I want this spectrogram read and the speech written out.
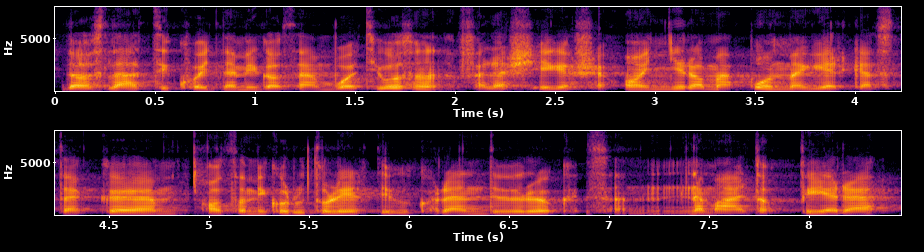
De az látszik, hogy nem igazán volt jó, a feleségese annyira, már pont megérkeztek az, amikor utolérték a rendőrök, hiszen nem álltak félre,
